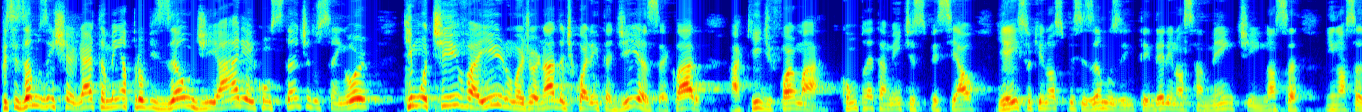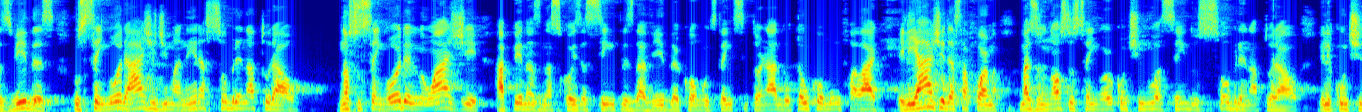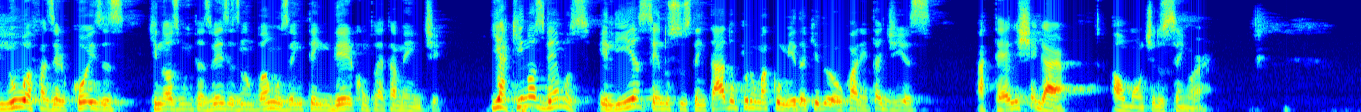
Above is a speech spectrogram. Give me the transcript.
Precisamos enxergar também a provisão diária e constante do Senhor, que motiva a ir numa jornada de 40 dias, é claro, aqui de forma completamente especial. E é isso que nós precisamos entender em nossa mente, em, nossa, em nossas vidas. O Senhor age de maneira sobrenatural. Nosso Senhor, ele não age apenas nas coisas simples da vida, como tem se tornado tão comum falar. Ele age dessa forma, mas o nosso Senhor continua sendo sobrenatural. Ele continua a fazer coisas que nós muitas vezes não vamos entender completamente. E aqui nós vemos Elias sendo sustentado por uma comida que durou 40 dias, até ele chegar ao monte do Senhor.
